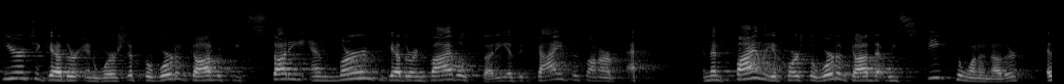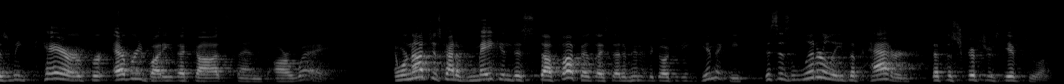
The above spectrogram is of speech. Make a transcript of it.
hear together in worship, the Word of God which we study and learn together in Bible study as it guides us on our path. And then finally, of course, the Word of God that we speak to one another as we care for everybody that God sends our way. And we're not just kind of making this stuff up, as I said a minute ago, to be gimmicky. This is literally the pattern that the scriptures give to us.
